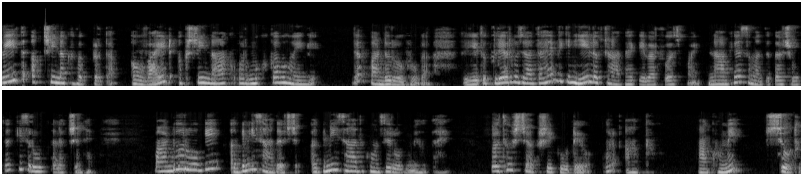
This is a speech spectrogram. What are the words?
श्वेत अक्षी नख वक्रता और व्हाइट अक्षी नाक और मुख कब होंगे जब पांडु रोग होगा। तो ये तो क्लियर हो जाता है, लेकिन ये लक्षण आता है, कई बार फ़र्स्ट पॉइंट नाभ्य समन्तता शोधक किस रोग का लक्षण है। पांडु रोगे अग्नि सादृश अग्नि साध कौन से रोग में होता है? चतुश्च अक्षी कूटे और आँख, आँखों में शोथ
